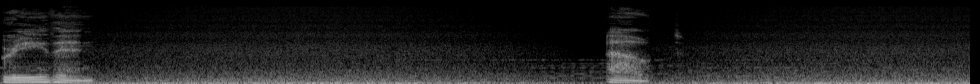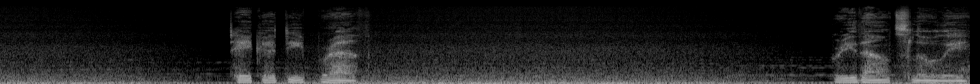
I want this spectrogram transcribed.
Breathe in. Out. Take a deep breath. Breathe out slowly.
